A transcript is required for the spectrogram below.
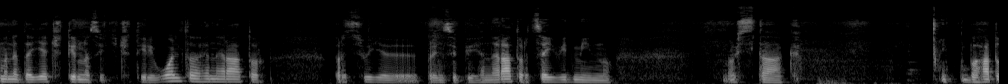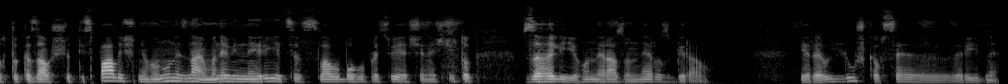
мене дає 14,4 вольта генератор. Працює, в принципі, генератор цей відмінно. Ось так. Багато хто казав, що ти спалиш нього. Ну, не знаю, мене він не гріється, слава Богу, працює я ще не щиток. Взагалі його ні разу не розбирав. І релюшка, все е, рідне.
